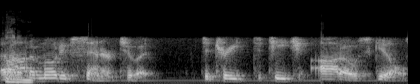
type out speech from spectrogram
an Autom- automotive center to it to treat to teach auto skills.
